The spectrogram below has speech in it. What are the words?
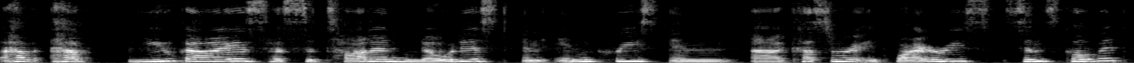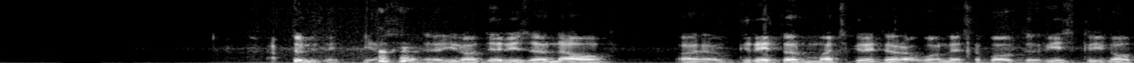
Have have you guys has Sitata noticed an increase in uh, customer inquiries since COVID? Absolutely, yes. Okay. Uh, you know, there is a now a greater, much greater awareness about the risk. You know,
